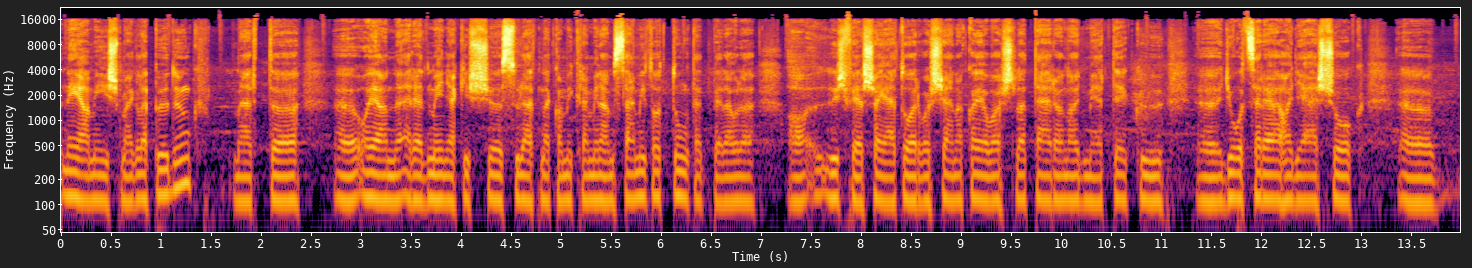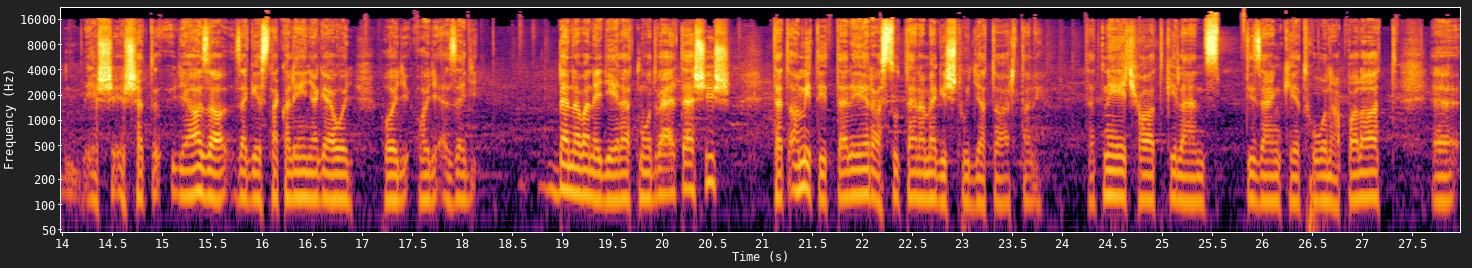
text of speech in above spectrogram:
Néha mi is meglepődünk, mert ö, ö, olyan eredmények is születnek, amikre mi nem számítottunk, tehát például az ügyfél saját orvosának a javaslatára nagymértékű ö, gyógyszerelhagyások, ö, és, és hát ugye az az egésznek a lényege, hogy, hogy, hogy ez egy benne van egy életmódváltás is, tehát amit itt elér, azt utána meg is tudja tartani. Tehát 4, 6, 9, 12 hónap alatt e,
